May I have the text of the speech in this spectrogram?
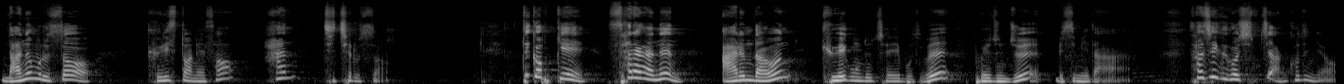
나눔으로써 그리스도 안에서 한 지체로서 뜨겁게 사랑하는 아름다운 교회 공동체의 모습을 보여준 줄 믿습니다. 사실 그거 쉽지 않거든요.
